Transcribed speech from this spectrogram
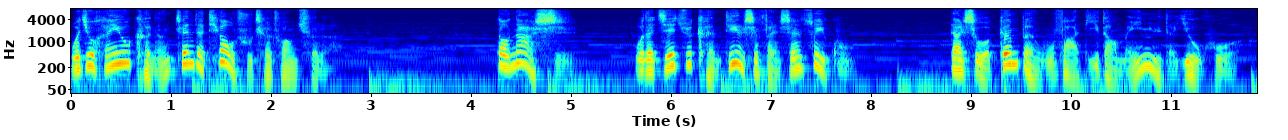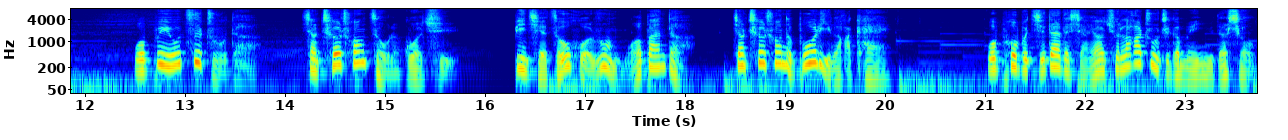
我就很有可能真的跳出车窗去了。到那时，我的结局肯定是粉身碎骨，但是我根本无法抵挡美女的诱惑，我不由自主地向车窗走了过去，并且走火入魔般的将车窗的玻璃拉开。我迫不及待地想要去拉住这个美女的手，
